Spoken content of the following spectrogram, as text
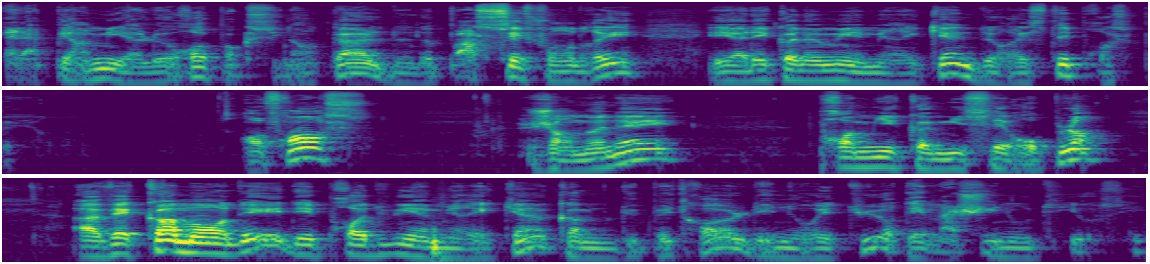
Elle a permis à l'Europe occidentale de ne pas s'effondrer et à l'économie américaine de rester prospère. En France, Jean Monnet, premier commissaire au plan, avait commandé des produits américains comme du pétrole, des nourritures, des machines-outils aussi,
